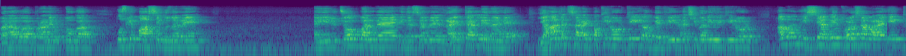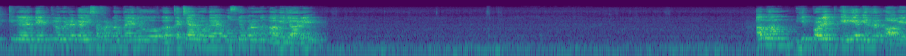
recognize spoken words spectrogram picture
بنا ہوا پرانے وقتوں کا۔ اس کے پاس سے گزر رہے ہیں۔ یہ جو چوک بن رہا ہے، ادھر سے ہمیں رائٹ ٹرن لینا ہے۔ یہاں تک سارے پکی روڈ تھی اور بہترین، اچھی بنی ہوئی تھی روڈ۔ اب ہم اس سے آگے تھوڑا سا ہمارا ایک ڈیڑھ کلو میٹر کا یہ سفر بنتا ہے جو کچا روڈ ہے، اس کے اوپر ہم آگے جا رہے ہیں۔ اب ہم یہ پروجیکٹ ایریا کے اندر آ گئے۔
